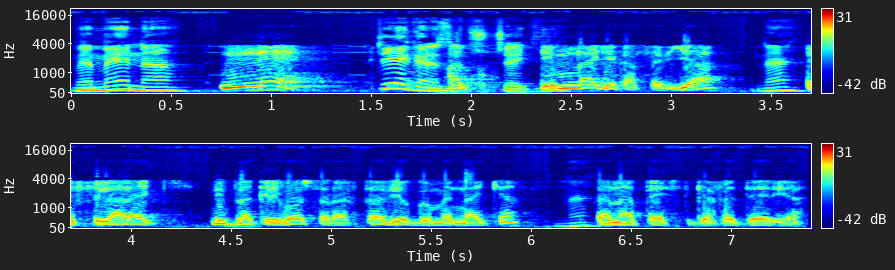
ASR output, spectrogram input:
Με μένα; Ναι. Τι έκανες να τσουτσέκι. Ήμουνα για καφεδιά Ναι. με φιλαράκι. Δίπλα ακριβώ στα ραχτά, δύο γκομενάκια. Ναι. Καναπέ στην καφετέρια.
